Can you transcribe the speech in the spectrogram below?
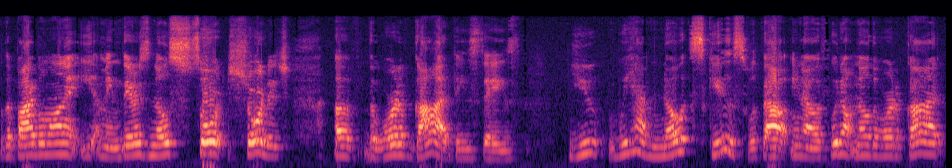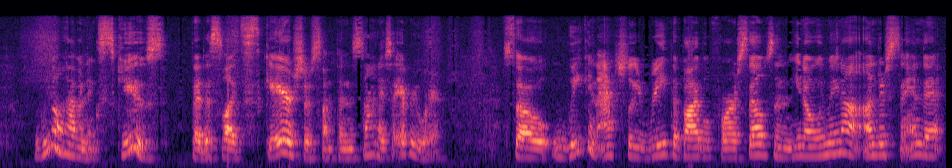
the Bible on it. I mean, there's no sort shortage of the Word of God these days. You, we have no excuse without, you know, if we don't know the Word of God, we don't have an excuse that it's like scarce or something. It's not. It's everywhere. So we can actually read the Bible for ourselves, and you know, we may not understand it.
